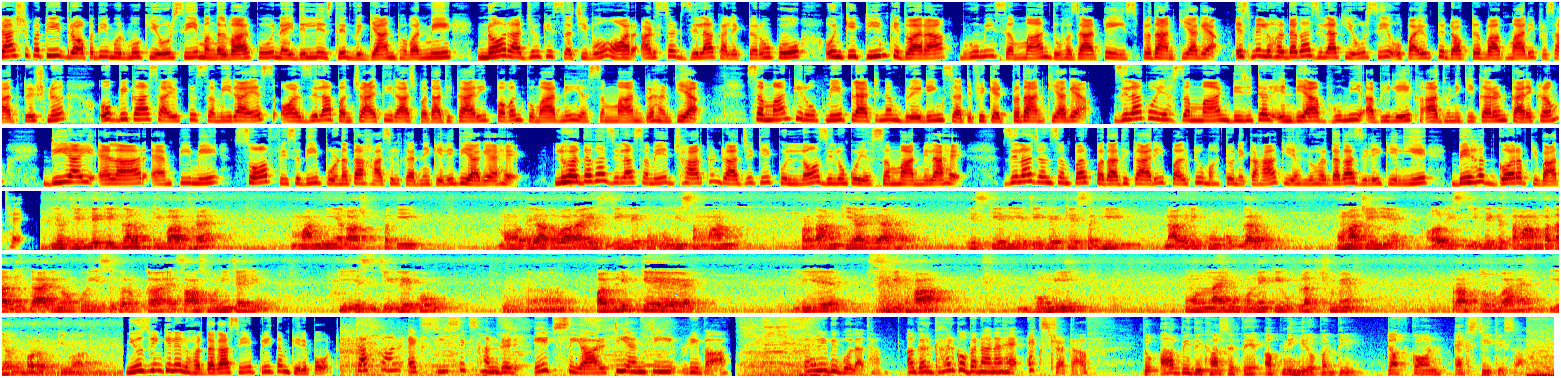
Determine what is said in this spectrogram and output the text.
राष्ट्रपति द्रौपदी मुर्मू की ओर से मंगलवार को नई दिल्ली स्थित विज्ञान भवन में नौ राज्यों के सचिवों और अड़सठ जिला कलेक्टरों को उनकी टीम के द्वारा भूमि सम्मान 2023 प्रदान किया गया। इसमें लोहरदगा जिला की ओर से उपायुक्त डॉक्टर बागमारी प्रसाद कृष्ण, उप विकास आयुक्त समीरा एस और जिला पंचायती राज पदाधिकारी पवन कुमार ने यह सम्मान ग्रहण किया। सम्मान के रूप में प्लैटिनम ग्रेडिंग सर्टिफिकेट प्रदान किया गया। जिला को यह सम्मान डिजिटल इंडिया भूमि अभिलेख आधुनिकीकरण कार्यक्रम एमपी में 100 फ़ीसदी पूर्णता हासिल करने के लिए दिया गया है। लोहरदगा जिला समेत झारखंड राज्य के कुल नौ जिलों को यह सम्मान मिला है। जिला जनसंपर्क पदाधिकारी पलटू महतो ने कहा कि यह लोहरदगा ज़िले के लिए बेहद गौरव की बात है। यह ज़िले के गर्व की बात है। माननीय राष्ट्रपति महोदया द्वारा इस ज़िले को भूमि सम्मान प्रदान किया गया है। इसके लिए ज़िले के सभी नागरिकों को गर्व होना चाहिए और इस ज़िले के तमाम पदाधिकारियों को इस गर्व का एहसास होनी चाहिए कि इस ज़िले को पब्लिक के लिए सुविधा भूमि ऑनलाइन होने के उपलक्ष्य में प्राप्त हुआ है। यह गौरव की बात है। न्यूज़ विंग के लिए लोहरदगा से प्रीतम की report. Tufcon X T six hundred H C R T M T Riva. पहले भी बोला था, अगर घर को बनाना है एक्स्ट्रा टफ तो आप भी दिखा सकते हैं अपनी हीरोपंती, टफकॉन एक्सटी के साथ।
